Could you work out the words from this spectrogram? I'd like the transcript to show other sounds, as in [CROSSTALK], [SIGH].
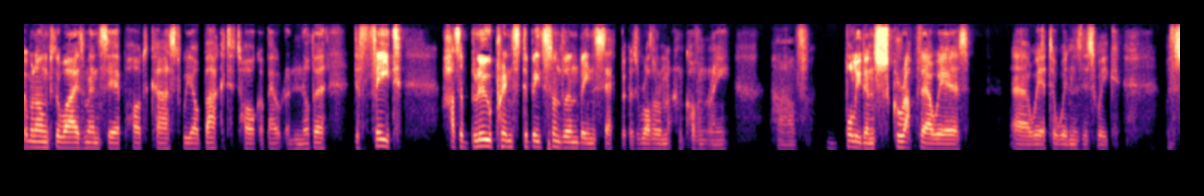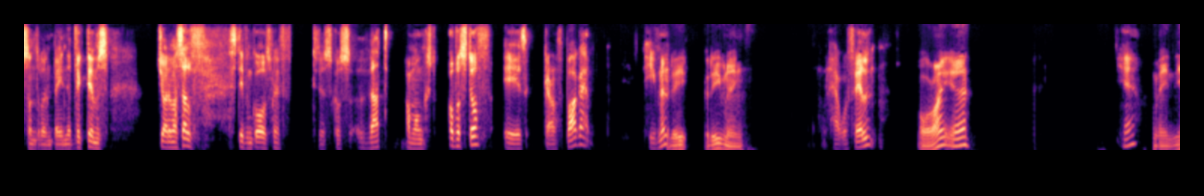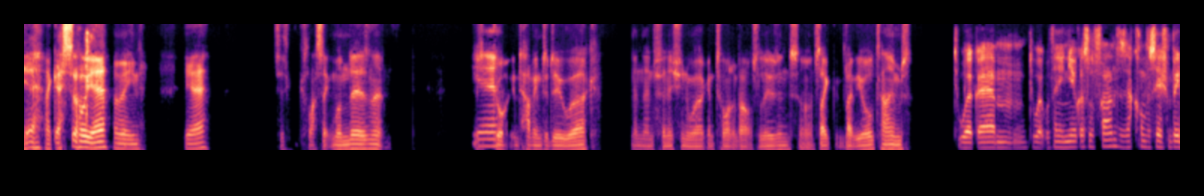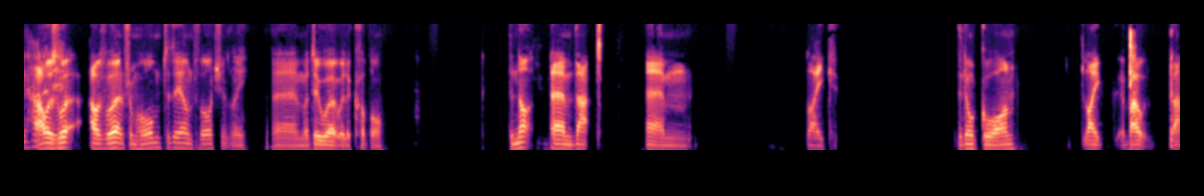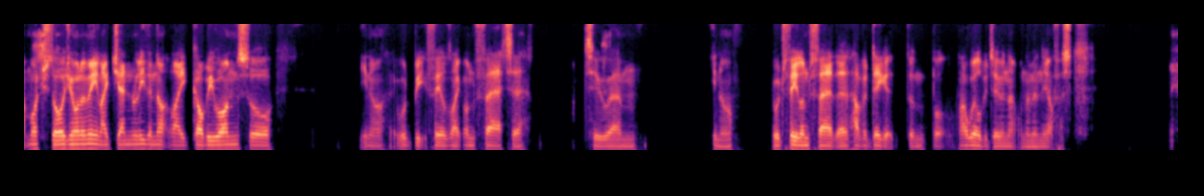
Welcome along to the Wise Men Say podcast. We are back to talk about another defeat. Has a blueprint to beat Sunderland been set because Rotherham and Coventry have bullied and scrapped their ways uh, way to wins this week, with Sunderland being the victims. Joining myself, Stephen Goldsmith, to discuss that amongst other stuff is Gareth Barker. Evening. Good, e- good evening. How are we're feeling? All right, yeah. Yeah. I mean, yeah, I guess so. Yeah, I mean, yeah. It's just classic Monday, isn't it? Just Yeah. go- having to do work and then finishing work and talking about us losing. So it's like like the old times. To work um to work with any Newcastle fans? Has that conversation been had? I was wor- I was working from home today, unfortunately. Um, I do work with a couple. They're not um that um like they don't go on like about that much so do you know what I mean? Like generally they're not like gobby ones, so you know, it would be feels like unfair to to um you know it would feel unfair to have a dig at them, but I will be doing that when I'm in the office. Yeah.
